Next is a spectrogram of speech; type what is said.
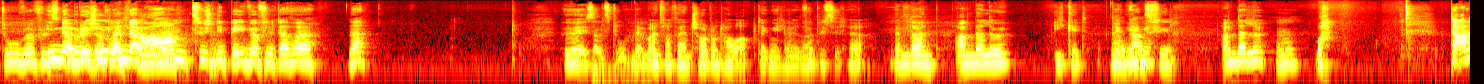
Du würfelst hinterm mir Rücken, gleich unterm Arm nicht. zwischen die B würfelt, dass er ne, höher ist als du. Nimm einfach deinen Shot und hau ab, denke ich mir dann. verpiss dich. Ja. Nimm dein Anderlö, Igitt. Denk ich ganz mir. viel. Hm. Anderlö? Wah, Dann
